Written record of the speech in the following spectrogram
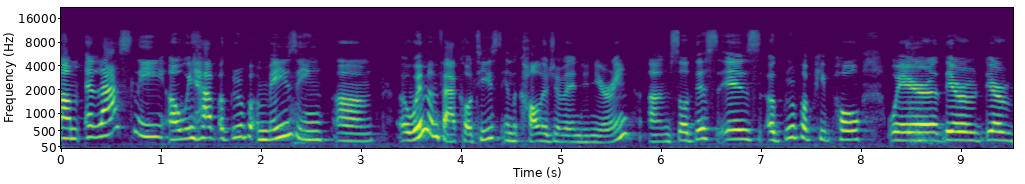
Um, and lastly, uh, we have a group of amazing um, uh, women faculties in the College of Engineering. Um, so this is a group of people where they're, they're,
